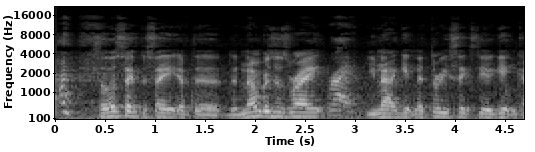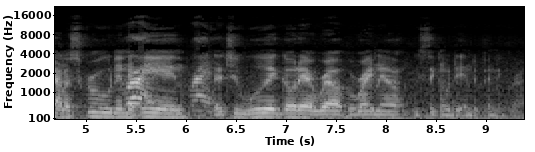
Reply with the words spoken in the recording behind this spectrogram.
so it's safe to say if the the numbers is right, right, you're not getting the 360 or getting kind of screwed in right, the end. Right. That you would go that route, but right now you're sticking with the independent grind.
